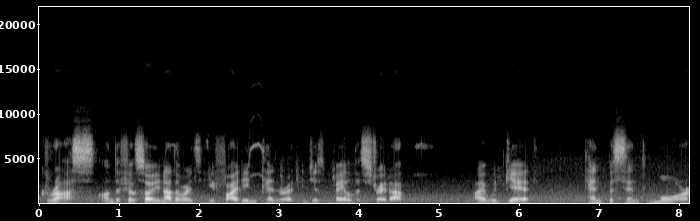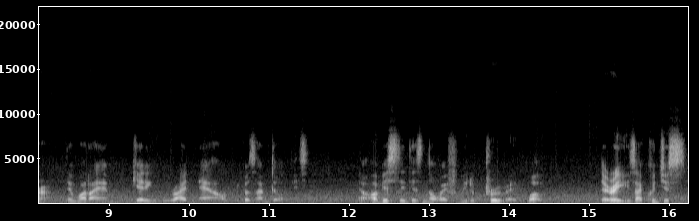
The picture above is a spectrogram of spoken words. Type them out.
grass on the field. So, in other words, if I didn't tedder it and just baled it straight up, I would get 10% more than what I am getting right now because I'm doing this. Now, obviously, there's no way for me to prove it. Well, there is. I could just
